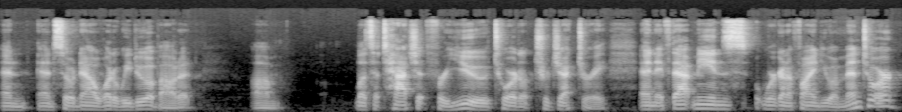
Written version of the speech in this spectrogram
And, and so now what do we do about it? Um, let's attach it for you toward a trajectory. And if that means we're going to find you a mentor,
